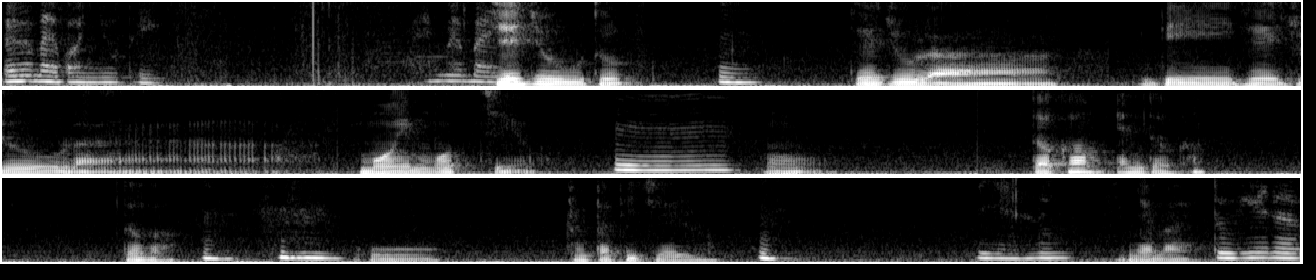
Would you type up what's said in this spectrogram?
Vé máy bay bao nhiêu tiền? Vé máy bay. Jeju được. Ừ. Jeju là đi Jeju là 11 triệu. Ừ. ừ. được không? Em được không được hả ừ. chúng ta đi Jeju đi về luôn. Ngày mai. Tôi ghé đâu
